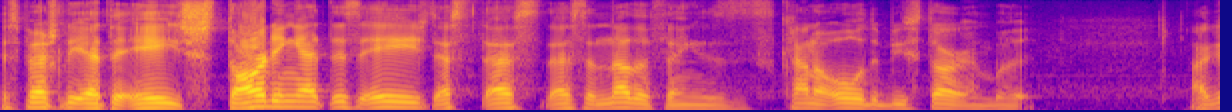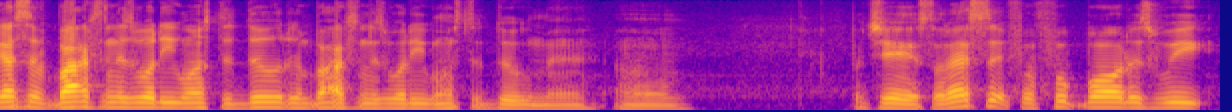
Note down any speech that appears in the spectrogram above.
Especially at the age, starting at this age, that's that's that's another thing. It's kind of old to be starting, but I guess if boxing is what he wants to do, then boxing is what he wants to do, man. Um, but yeah, so that's it for football this week.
